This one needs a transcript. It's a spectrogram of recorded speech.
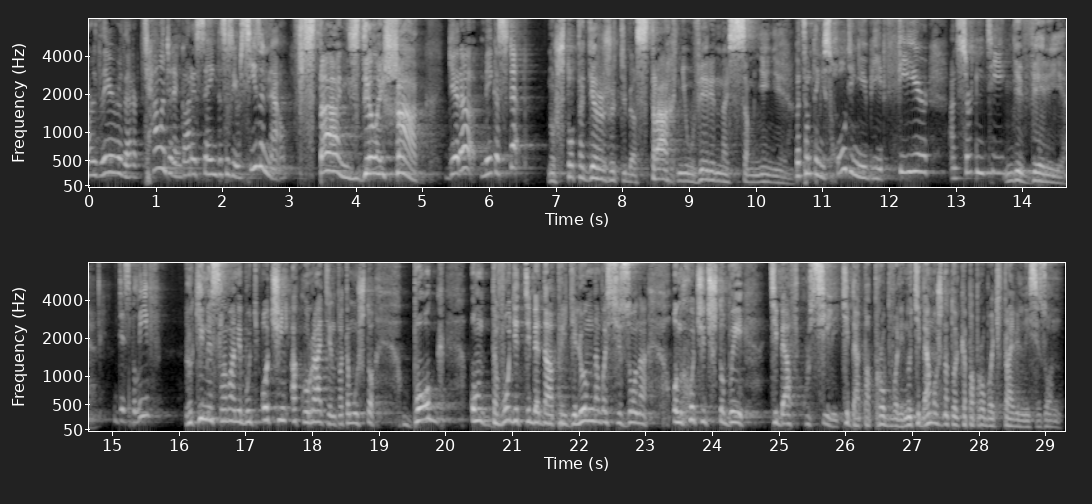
are there that are talented and God is saying, this is your season now? Встань, сделай шаг. Get up, make a step. Но что-то держит тебя, страх, неуверенность, сомнение, But something is holding you, be it fear, uncertainty, неверие. disbelief. Другими словами, будь очень аккуратен, потому что Бог, Он доводит тебя до определенного сезона. Он хочет, чтобы тебя вкусили, тебя попробовали. Но тебя можно только попробовать в правильный сезон.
